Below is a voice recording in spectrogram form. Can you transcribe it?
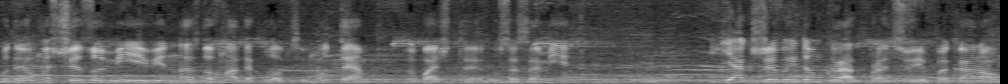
Подивимось, чи зуміє він наздогнати хлопців. Ну, темп, ви бачите, усе самі. Як живий домкрат працює Пеканов,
